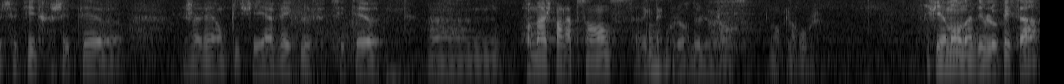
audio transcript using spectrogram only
ce titre, j'étais, euh, j'avais amplifié avec le. C'était euh, hommage par l'absence avec la Mhm. couleur de l'urgence, donc le rouge. Et finalement, on a développé ça.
